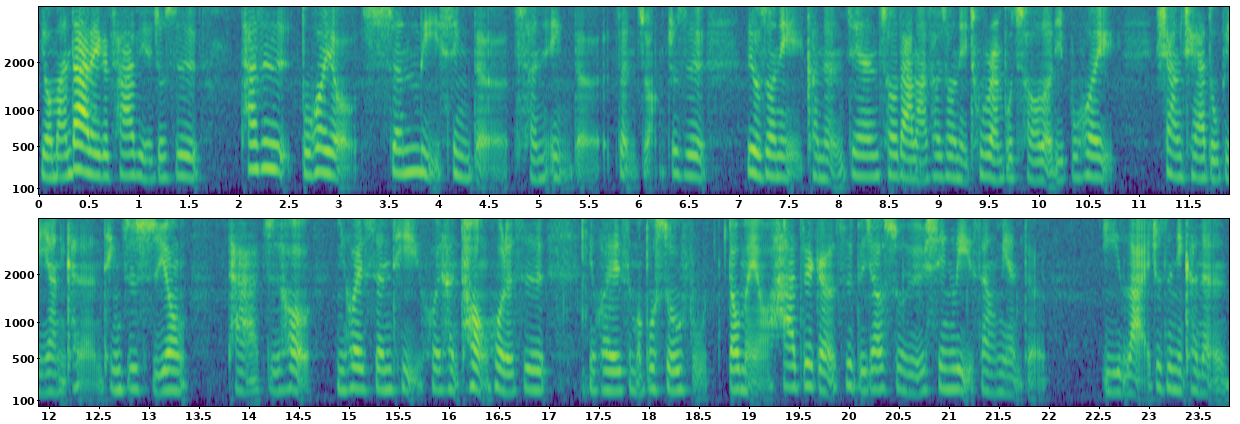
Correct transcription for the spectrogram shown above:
有蛮大的一个差别，就是它是不会有生理性的成瘾的症状。就是例如说，你可能今天抽大麻抽抽，你突然不抽了，你不会像其他毒品一样，你可能停止使用它之后，你会身体会很痛，或者是你会什么不舒服都没有。它这个是比较属于心理上面的。依赖就是你可能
